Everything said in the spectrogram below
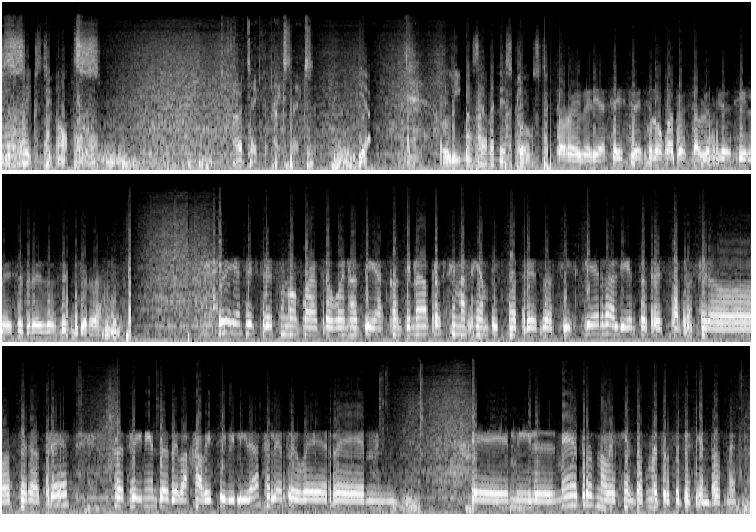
60 knots. I'll take the next exit. Yeah. Lima 7 is closed. Torre Iberia 6314 establecido SILS 32 izquierda. Iberia 6314, buenos días. Continúa aproximación pista 32 izquierda, al viento 34003. Procedimientos de baja visibilidad, el RVR mm, eh, 1000 metros, 900 metros, 700 metros.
